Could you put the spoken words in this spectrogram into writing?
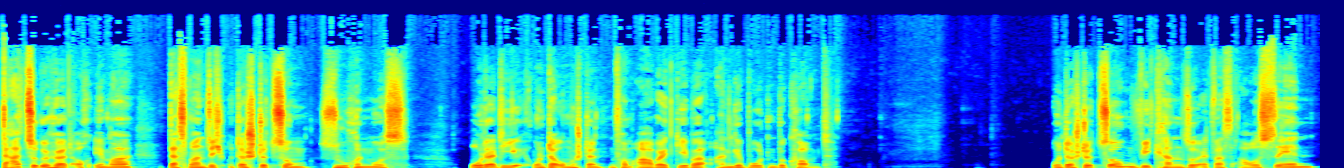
Dazu gehört auch immer, dass man sich Unterstützung suchen muss oder die unter Umständen vom Arbeitgeber angeboten bekommt. Unterstützung, wie kann so etwas aussehen?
